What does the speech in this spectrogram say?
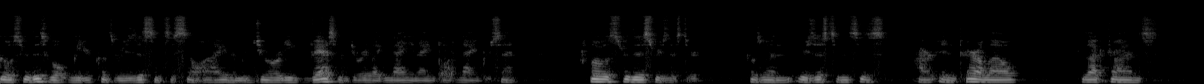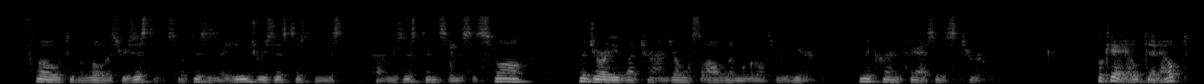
goes through this voltmeter because the resistance is so high, and the majority, vast majority, like 99.9%, .9%, flows through this resistor. Because when resistances are in parallel, the electrons flow to the lowest resistance. So if this is a huge resistance and this uh, resistance and this is small, majority of electrons, almost all of them will go through here, and the current passes through. Okay, I hope that helped.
